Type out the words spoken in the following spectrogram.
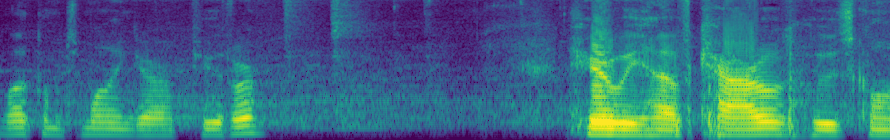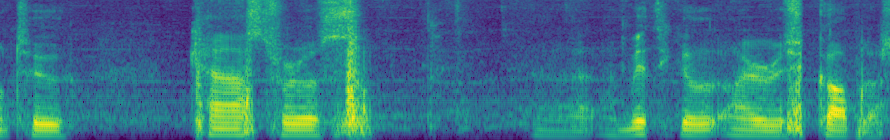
Welcome to Mullingar Pewter. Here we have Carol who's going to cast for us uh, a mythical Irish goblet,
